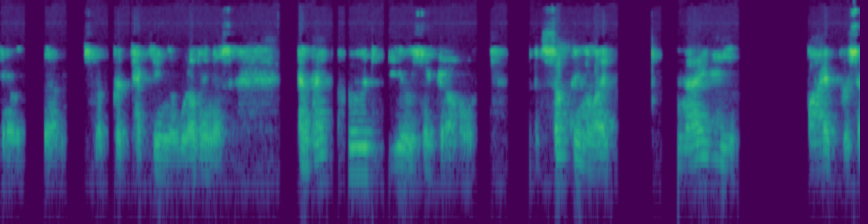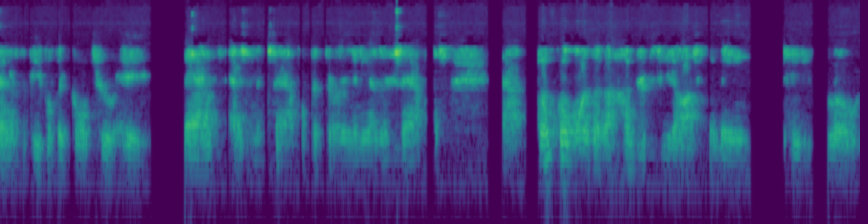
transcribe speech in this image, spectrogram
you know, the, sort of protecting the wilderness. And I heard years ago that something like 95% of the people that go through a Banff, as an example, but there are many other examples, uh, don't go more than 100 feet off the main paved road.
